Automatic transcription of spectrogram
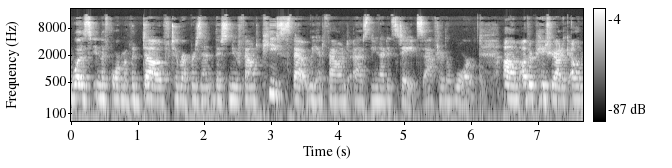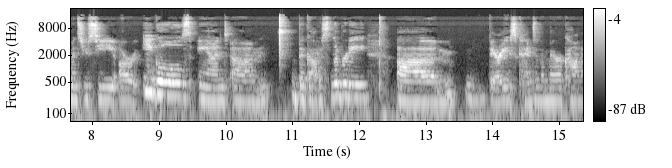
was in the form of a dove to represent this newfound peace that we had found as the United States after the war. Um, other patriotic elements you see are eagles and um, the goddess Liberty, um, various kinds of Americana,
